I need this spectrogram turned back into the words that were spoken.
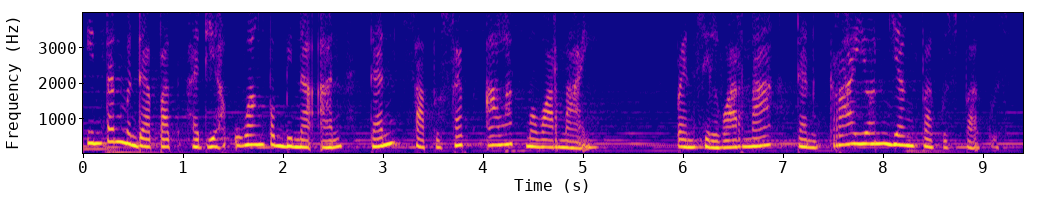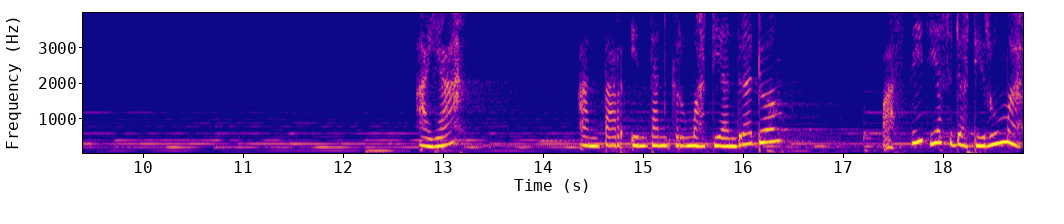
Intan mendapat hadiah uang pembinaan dan satu set alat mewarnai, pensil warna, dan krayon yang bagus-bagus. Ayah, antar Intan ke rumah Diandra dong. Pasti dia sudah di rumah.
